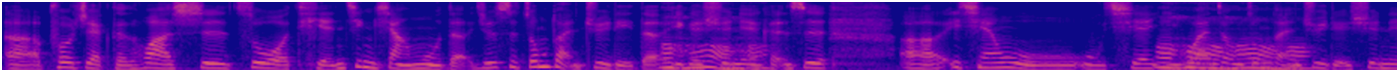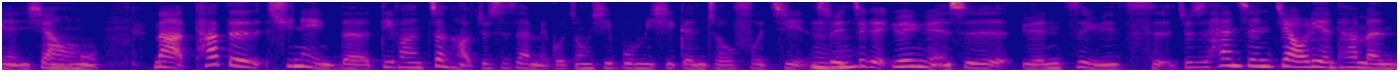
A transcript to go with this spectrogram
呃 project 的话，是做田径项目的，就是中短距离的一个训练，可能是呃一千五、五千、一万这种中短距离训练项目。那他的训练营的地方正好就是在美国中西部密西根州附近，所以这个渊源是源自于此，就是汉森教练他们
